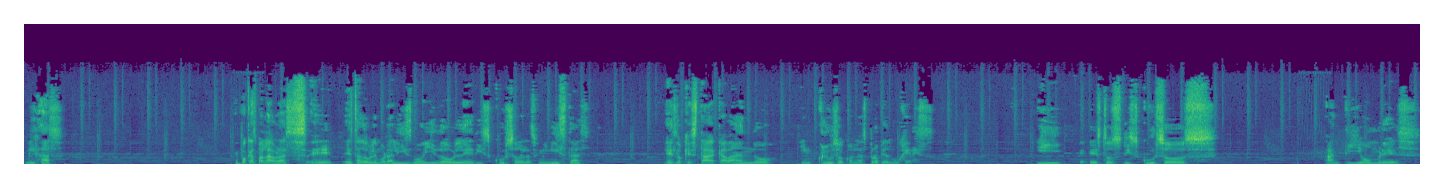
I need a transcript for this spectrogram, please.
mijas. En pocas palabras, este doble moralismo y doble discurso de las feministas es lo que está acabando incluso con las propias mujeres. Y estos discursos anti-hombres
